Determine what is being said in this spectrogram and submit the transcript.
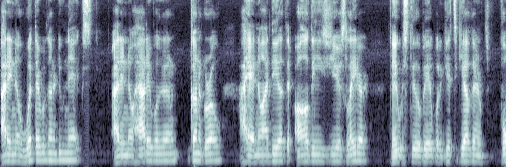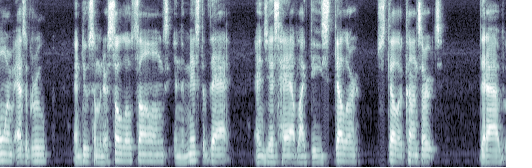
I didn't know what they were going to do next. I didn't know how they were going to grow. I had no idea that all these years later, they would still be able to get together and form as a group and do some of their solo songs in the midst of that and just have like these stellar, stellar concerts that I've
